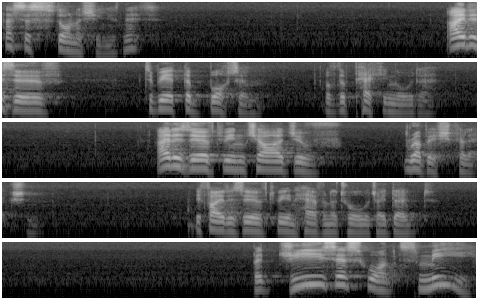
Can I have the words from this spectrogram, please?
That's astonishing, isn't it? I deserve to be at the bottom of the pecking order. I deserve to be in charge of rubbish collection. If I deserve to be in heaven at all, which I don't. But Jesus wants me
